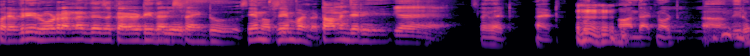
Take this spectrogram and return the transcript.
for every Road Runner there's a coyote that's trying to same same fun Tom and Jerry yeah like that. Right. On that note, uh, Viru,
